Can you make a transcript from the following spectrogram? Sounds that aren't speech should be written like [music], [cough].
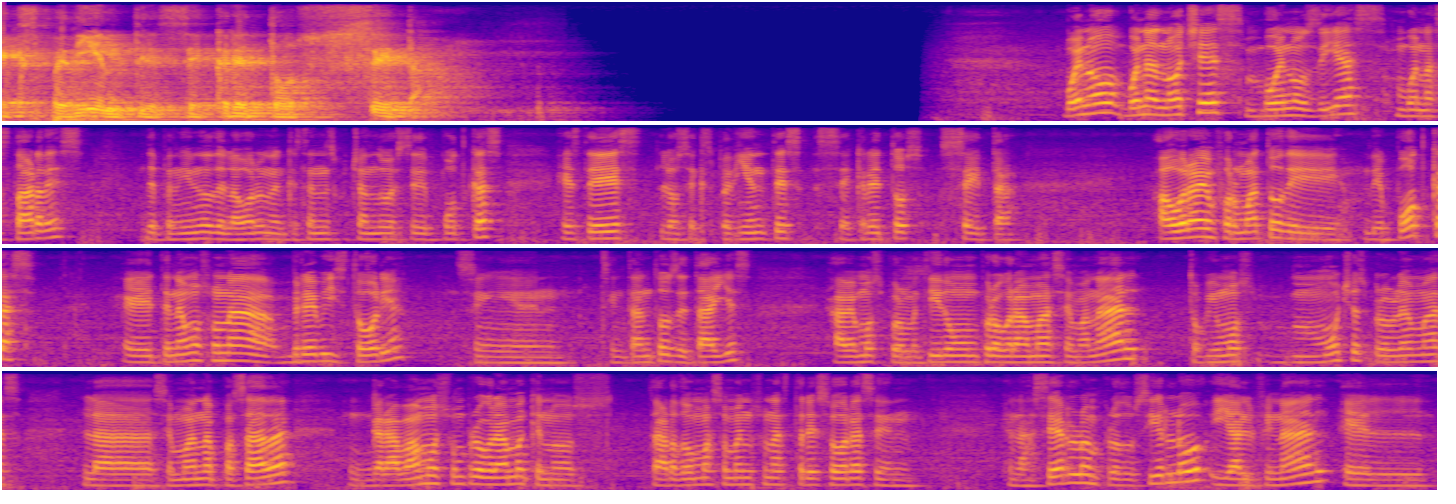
Expedientes Secretos Z. Bueno, buenas noches, buenos días, buenas tardes, dependiendo de la hora en la que estén escuchando este podcast. Este es Los Expedientes Secretos Z. Ahora en formato de, podcast. Eh, tenemos una breve historia, sin tantos detalles habíamos prometido un programa semanal, tuvimos muchos problemas la semana pasada, grabamos un programa que nos tardó más o menos unas tres horas en, en hacerlo, en producirlo y al final el,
